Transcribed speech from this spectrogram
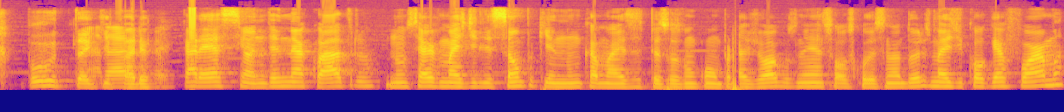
Puta que Caraca. pariu. Cara, é assim, ó, Nintendo 64 não serve mais de lição porque nunca mais as pessoas vão comprar jogos, né? Só os colecionadores, mas de qualquer forma,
